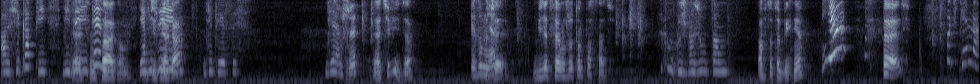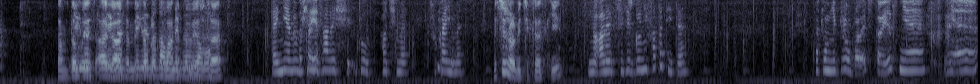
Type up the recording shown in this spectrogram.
Ale się gapi. Widzę Ja jej jestem ten. za Agą. Ja Widzisz widzę mnie, jej... Aga? Gdzie ty jesteś? Gdzie? Suszy? Ja cię widzę. Jest u mnie? Znaczy, widzę twoją żółtą postać. Jaką kuźwa żółtą? O, kto to biegnie? Ja! Cześć! Chodź Gena. Tam w domu Biegnę- jest Aga, biegnę- tam jest biegnę do domu, zablokowany biegnę był do domu. jeszcze. Ej, nie, my to musimy jest? znaleźć... Tu, chodźmy. Szukajmy. Wiecie, że robicie kreski? No ale przecież goni fatatitę. Zaczął mnie brzuch boleć, to jest nie... Nie...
